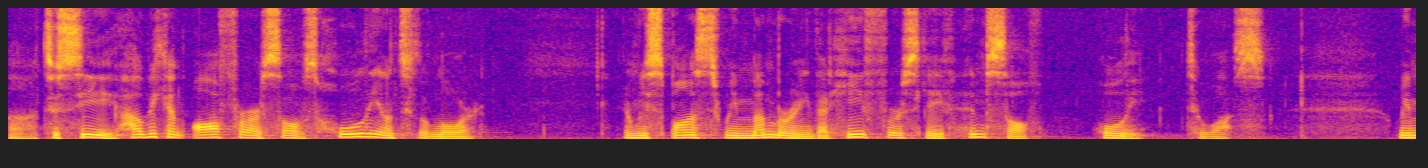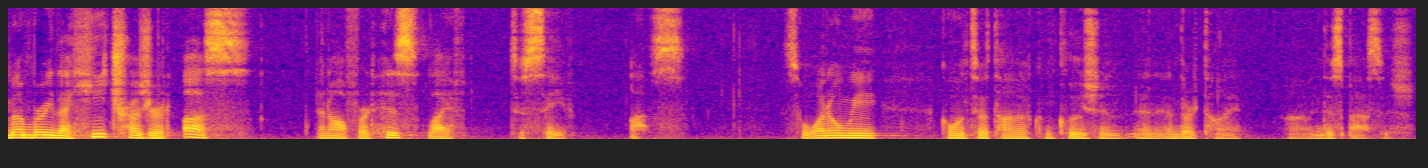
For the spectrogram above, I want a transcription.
uh, to see how we can offer ourselves wholly unto the Lord in response to remembering that He first gave Himself wholly to us. Remembering that He treasured us and offered His life to save us. So, why don't we go into a time of conclusion and end our time uh, in this passage?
